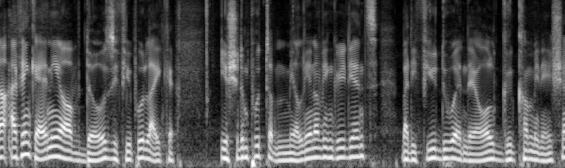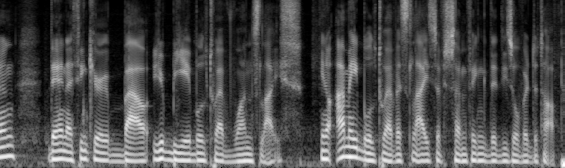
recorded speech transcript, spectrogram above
now, I think any of those, if you put like, you shouldn't put a million of ingredients, but if you do and they're all good combination, then I think you're about you'll be able to have one slice. You know, I'm able to have a slice of something that is over the top.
